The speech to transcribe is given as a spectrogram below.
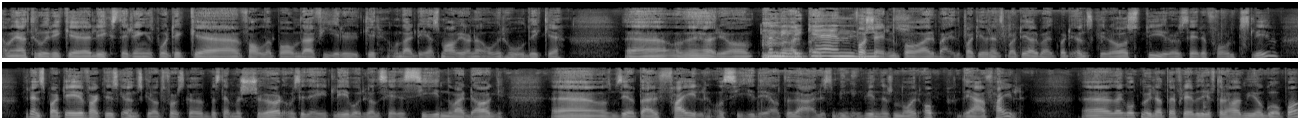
Ja, men Jeg tror ikke likestillingspolitikk eh, faller på om det er fire uker, om det er det som er avgjørende. Overhodet ikke. Og vi hører jo arbeid, forskjellen på Arbeiderpartiet og Fremskrittspartiet. Arbeiderpartiet ønsker å styre og organisere folks liv. Fremskrittspartiet faktisk ønsker at folk skal bestemme sjøl over sitt eget liv, organisere sin hverdag. Og som sier at det er feil å si det at det er liksom ingen kvinner som når opp. Det er feil. Uh, det er godt mulig at det er flere bedrifter har mye å gå på.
